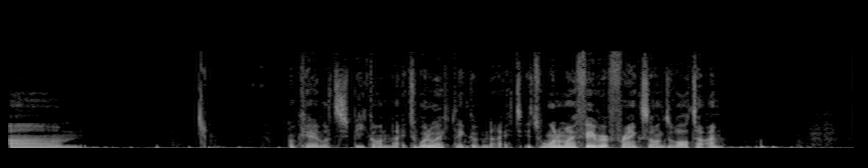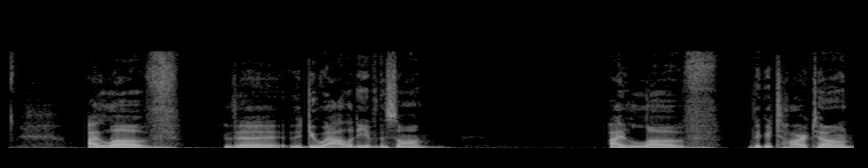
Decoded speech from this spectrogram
Um. Okay, let's speak on Nights. What do I think of Nights? It's one of my favorite Frank songs of all time. I love the the duality of the song. I love the guitar tone,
